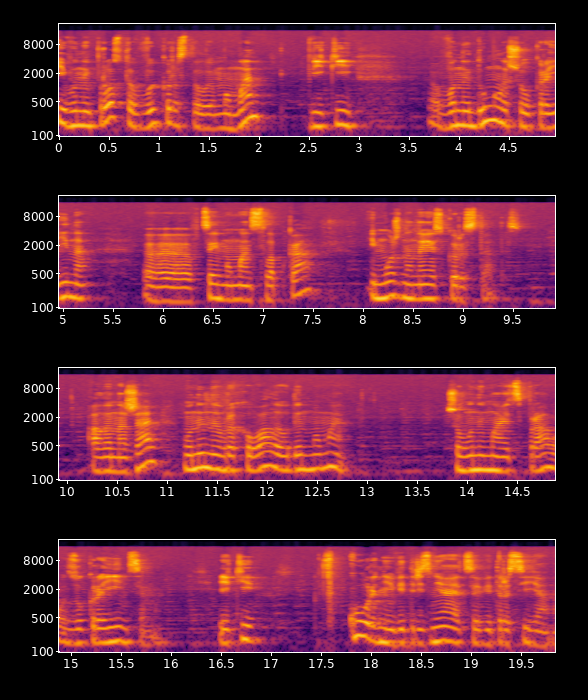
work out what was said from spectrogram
І вони просто використали момент, в який вони думали, що Україна е, в цей момент слабка і можна нею скористатися. Але, на жаль, вони не врахували один момент, що вони мають справу з українцями, які в корні відрізняються від росіян.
